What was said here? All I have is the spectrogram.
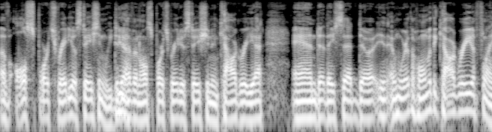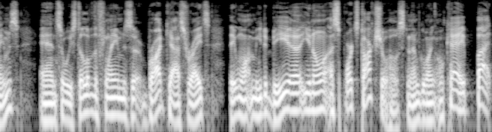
of all sports radio station. We didn't yeah. have an all sports radio station in Calgary yet, and uh, they said, uh, and we're the home of the Calgary Flames, and so we still have the Flames uh, broadcast rights. They want me to be, a, you know, a sports talk show host, and I'm going, okay, but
